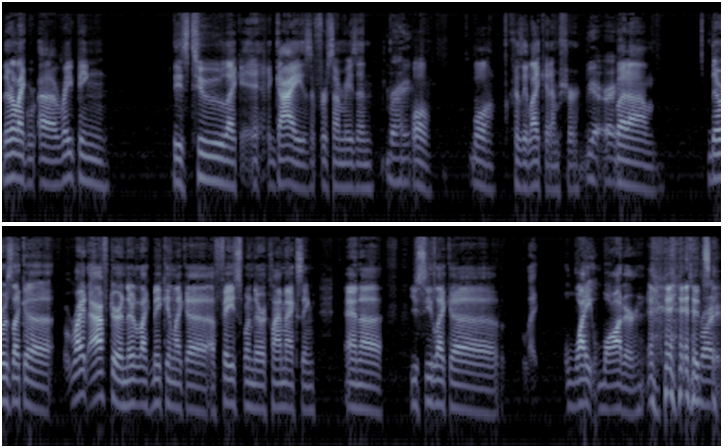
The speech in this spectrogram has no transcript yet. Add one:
they're like uh raping these two like eh, guys for some reason Right. well well because they like it i'm sure yeah, right. but um there was like a right after and they're like making like a, a face when they're climaxing and uh you see like a like white water and it's right.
